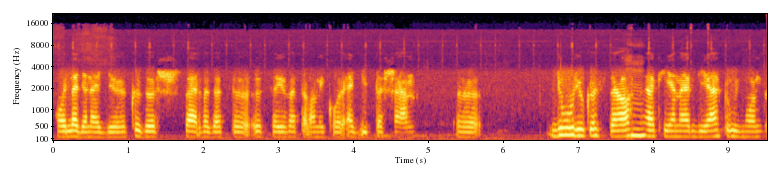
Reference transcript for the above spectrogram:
hogy legyen egy közös szervezett összejövetel, amikor együttesen gyúrjuk össze a hmm. lelki energiát, úgymond,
